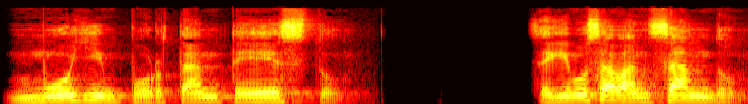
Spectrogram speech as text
Muy importante esto. Seguimos avanzando.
